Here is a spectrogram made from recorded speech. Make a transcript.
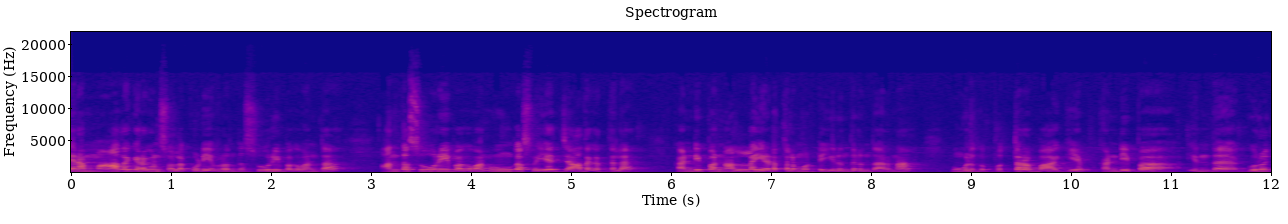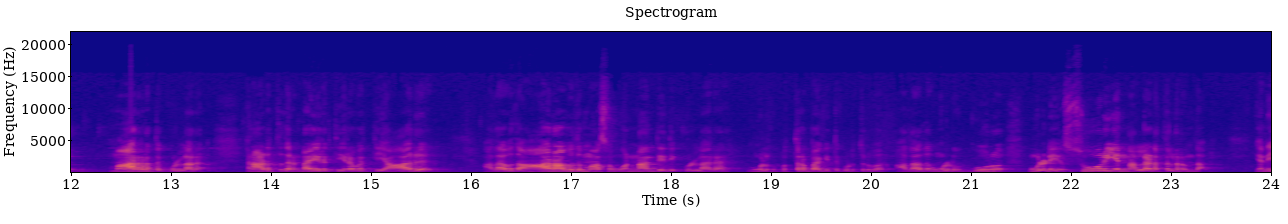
ஏன்னா மாதகிரகம்னு சொல்லக்கூடியவர் வந்து சூரிய பகவான் தான். அந்த சூரிய பகவான் உங்கள் சுய ஜாதகத்தில் கண்டிப்பாக நல்ல இடத்துல மட்டும் இருந்திருந்தாருன்னா உங்களுக்கு புத்திர பாக்கியம் கண்டிப்பாக இந்த குரு மாறுறதுக்குள்ளார ஏன்னா அடுத்தது ரெண்டாயிரத்தி இருபத்தி ஆறு அதாவது ஆறாவது மாதம் ஒன்றாம் தேதிக்குள்ளார உங்களுக்கு புத்திர பாக்கியத்தை கொடுத்துருவார். அதாவது உங்களோட குரு உங்களுடைய சூரியன் நல்ல இடத்துல இருந்தால் ஏன்னா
